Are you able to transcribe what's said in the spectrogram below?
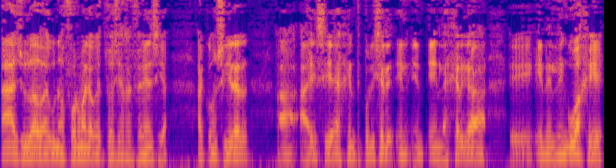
ha ayudado de alguna forma a lo que tú hacías referencia, a considerar a, ese agente policial en, la jerga, eh, en el lenguaje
